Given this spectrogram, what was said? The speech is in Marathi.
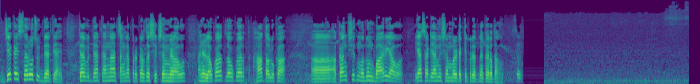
जे काही सर्वच विद्यार्थी आहेत त्या विद्यार्थ्यांना चांगल्या प्रकारचं शिक्षण मिळावं आणि लवकरात लवकर हा तालुका आकांक्षितमधून बाहेर यावं यासाठी आम्ही शंभर टक्के प्रयत्न करत आहोत.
